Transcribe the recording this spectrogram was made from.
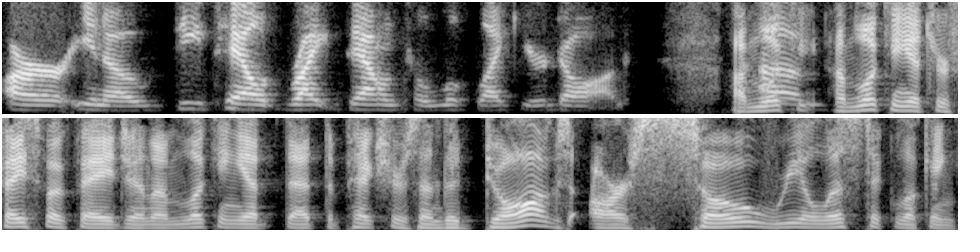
are, you know, detailed right down to look like your dog. I'm looking. Um, I'm looking at your Facebook page, and I'm looking at, at the pictures, and the dogs are so realistic looking.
